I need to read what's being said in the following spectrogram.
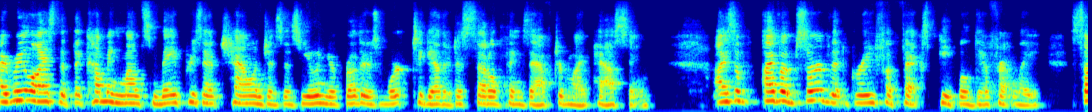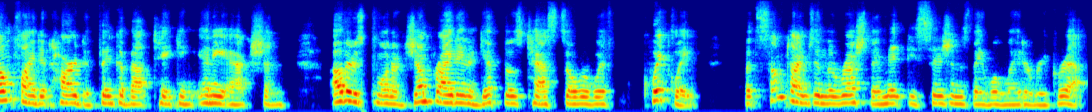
I realize that the coming months may present challenges as you and your brothers work together to settle things after my passing. I've observed that grief affects people differently. Some find it hard to think about taking any action. Others want to jump right in and get those tasks over with quickly, but sometimes in the rush, they make decisions they will later regret.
